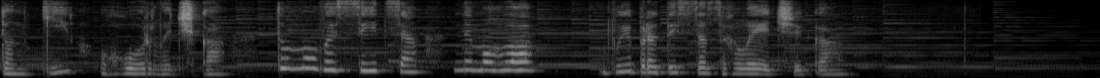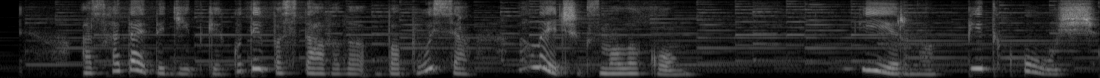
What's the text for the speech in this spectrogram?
тонкі горличка, тому лисиця не могла вибратися з глечика. А згадайте, дітки, куди поставила бабуся глечик з молоком? Вірно, під кущ.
